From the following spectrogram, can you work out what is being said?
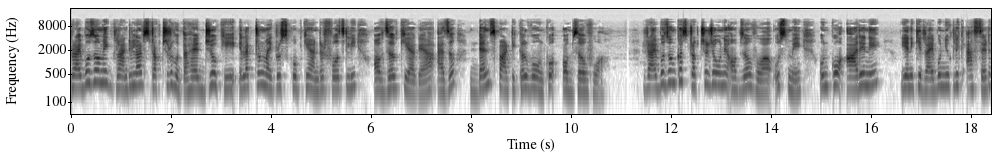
राइबोसोम एक ग्लैंडुलर स्ट्रक्चर होता है, जो कि इलेक्ट्रॉन माइक्रोस्कोप के अंडर फर्स्टली ऑब्ज़र्व किया गया एज अ डेंस पार्टिकल वो उनको ऑब्ज़र्व हुआ। राइबोसोम का स्ट्रक्चर जो उन्हें ऑब्ज़र्व हुआ, उसमें उनको आरएनए, यानी कि राइबोन्यूक्लिक एसिड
